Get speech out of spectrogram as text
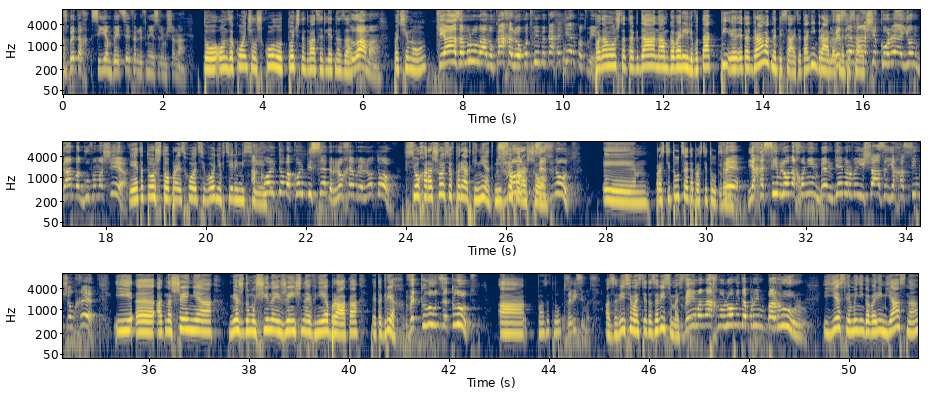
то он закончил школу точно 20 лет назад. Лама. Почему? Потому что тогда нам говорили, вот так э, это грамотно писать, а так не грамотно писать. И это то, что происходит сегодня в теле Мессии. Все хорошо, все в порядке. Нет, не все хорошо. זה זנות. И м, проституция это проституция. ויחסים לא נכונים בין גבר ואישה זה יחסים של חטא. И э, отношения между мужчиной и женщиной вне брака это грех. ותלות זה תלות. А, מה זה תלות? зависимость. а зависимость это зависимость. ואם אנחנו לא מדברים ברור, И если мы не говорим ясно,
